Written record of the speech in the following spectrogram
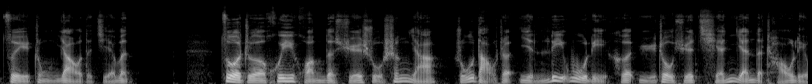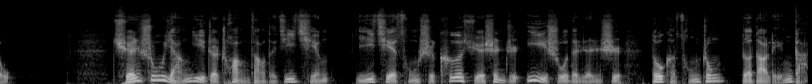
最重要的诘问。作者辉煌的学术生涯主导着引力物理和宇宙学前沿的潮流，全书洋溢着创造的激情，一切从事科学甚至艺术的人士都可从中得到灵感。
